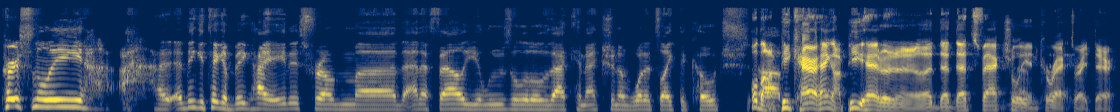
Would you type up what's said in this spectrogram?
personally, I, think you take a big hiatus from uh, the NFL, you lose a little of that connection of what it's like to coach. Hold on, uh, Pete Carroll. Hang on, Pete. No, no, no. That, that's factually that's incorrect right. right there.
